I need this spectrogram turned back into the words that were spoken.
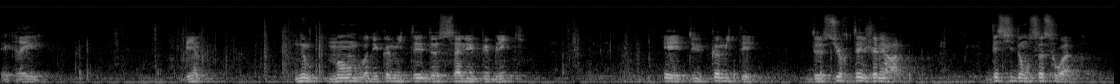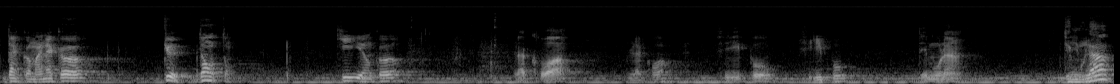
Écrit. Bien. Nous, membres du comité de salut public et du comité de sûreté générale, décidons ce soir, d'un commun accord, que Danton, qui encore La Croix. La Croix Philippot. Philippot Desmoulins. Desmoulins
